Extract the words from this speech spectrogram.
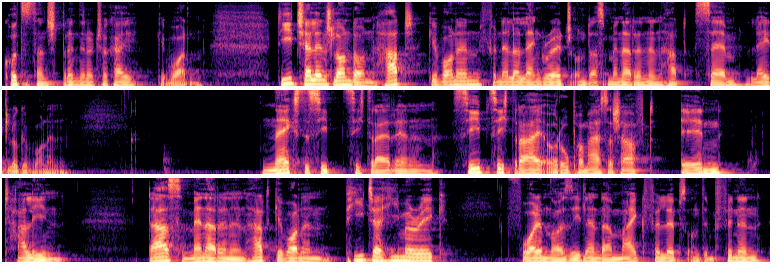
Kurzdistanz-Sprint in der Türkei geworden. Die Challenge London hat gewonnen Fenella Langridge und das Männerrennen hat Sam Laidlow gewonnen. Nächstes 73-Rennen. 73 Europameisterschaft in Tallinn. Das Männerinnen hat gewonnen Peter Hemerick vor dem Neuseeländer Mike Phillips und dem Finnen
